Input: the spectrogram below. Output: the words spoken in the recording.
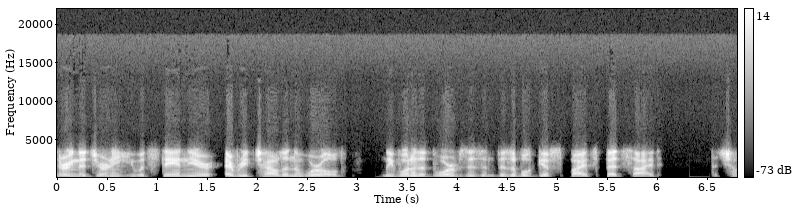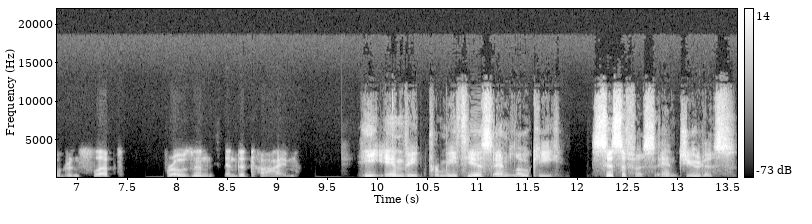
During the journey, he would stand near every child in the world, leave one of the dwarves' invisible gifts by its bedside. The children slept, frozen into time. He envied Prometheus and Loki, Sisyphus and Judas.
